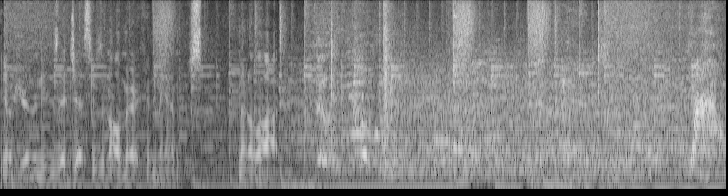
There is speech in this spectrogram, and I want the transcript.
you know, hearing the news that Jesse was an All-American, man, it just meant a lot. Wow.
